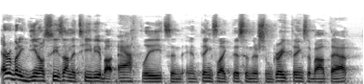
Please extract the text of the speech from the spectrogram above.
Everybody, you know, sees on the TV about athletes and, and things like this, and there's some great things about that.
